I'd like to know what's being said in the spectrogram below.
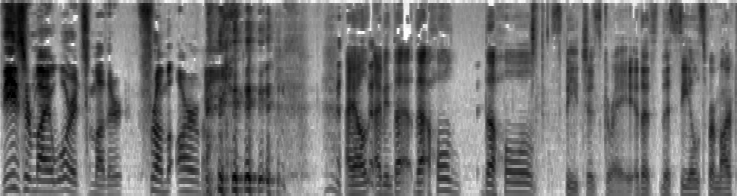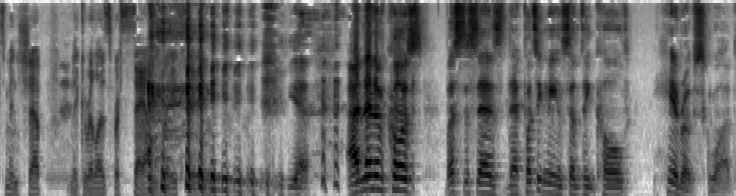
These are my awards, mother, from Army. I, I mean that that whole the whole speech is great. The the seals for marksmanship, the gorillas for sand racing. yeah, and then of course Buster says they're putting me in something called Hero Squad.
